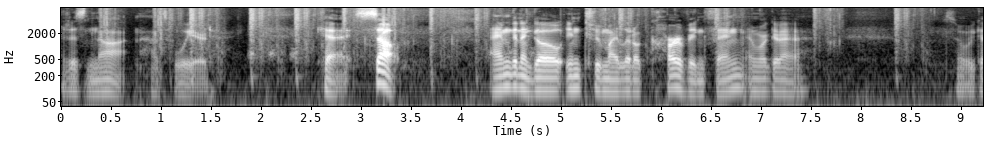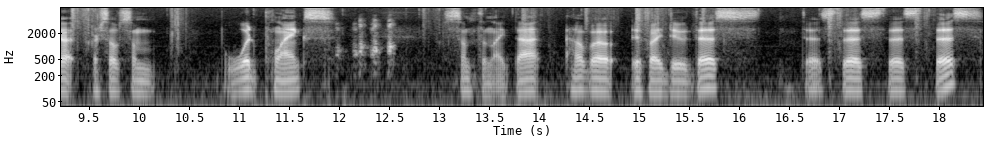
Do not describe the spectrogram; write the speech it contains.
It is not. That's weird. Okay, so I'm gonna go into my little carving thing and we're gonna so we got ourselves some wood planks something like that. How about if I do this, this, this, this, this?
